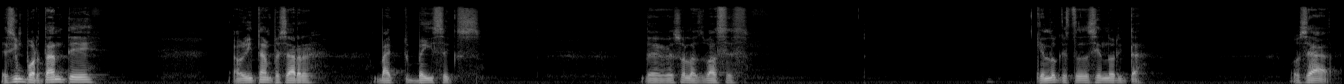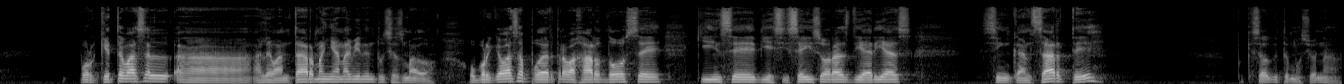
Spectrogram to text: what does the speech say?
Es importante ahorita empezar back to basics, de regreso a las bases. ¿Qué es lo que estás haciendo ahorita? O sea, ¿por qué te vas a, levantar mañana bien entusiasmado? ¿O por qué vas a poder trabajar 12, 15, 16 horas diarias sin cansarte es algo que te emociona.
